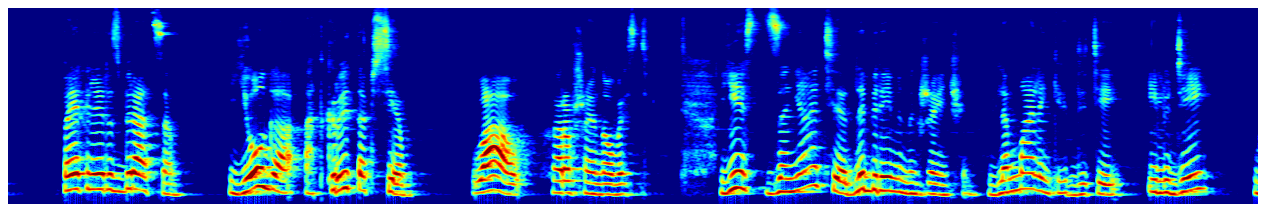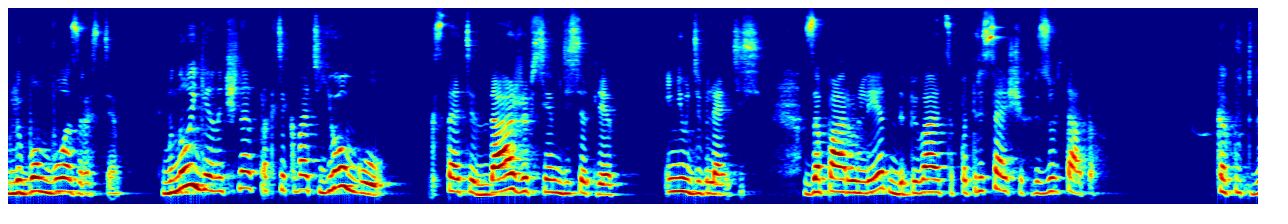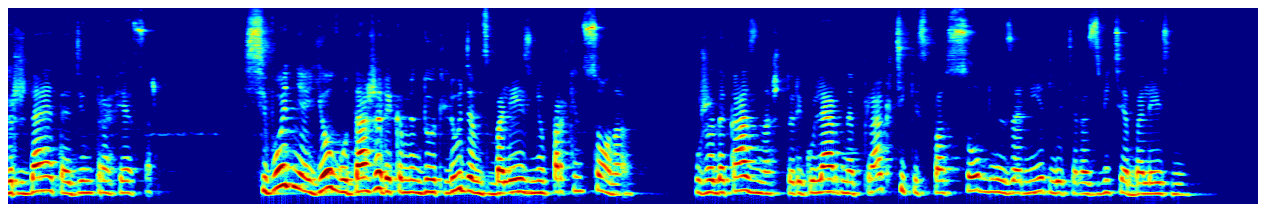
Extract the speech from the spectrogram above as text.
Поехали разбираться. Йога открыта всем. Вау, хорошая новость. Есть занятия для беременных женщин, для маленьких детей и людей в любом возрасте. Многие начинают практиковать йогу, кстати, даже в 70 лет. И не удивляйтесь, за пару лет добиваются потрясающих результатов, как утверждает один профессор. Сегодня йогу даже рекомендуют людям с болезнью Паркинсона, уже доказано, что регулярные практики способны замедлить развитие болезней.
